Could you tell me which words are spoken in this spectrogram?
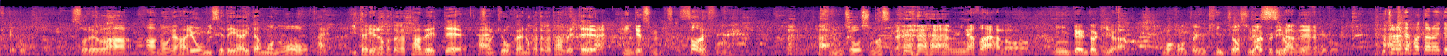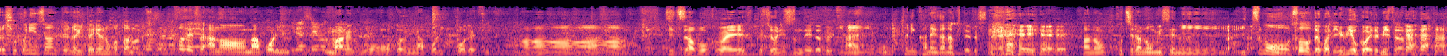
すけど。それはあのやはりお店で焼いたものをはい。イタリアの方が食べて、はい。その教会の方が食べてはい。認定するんですか、そうですね、はい緊張しますね。皆さんあの認定の時はもう本当に緊張しまくりなんですけど。こちらで働いてる職人さんというのはイタリアの方なんですか？そうです。あのナポリ生まれのもう本当にナポリっ子です。あー。実は僕は永福町に住んでいた時に、はい。本当に金がなくてですね。あのこちらのお店にいつも外でこうやって指をくわえて見てたんですよ。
